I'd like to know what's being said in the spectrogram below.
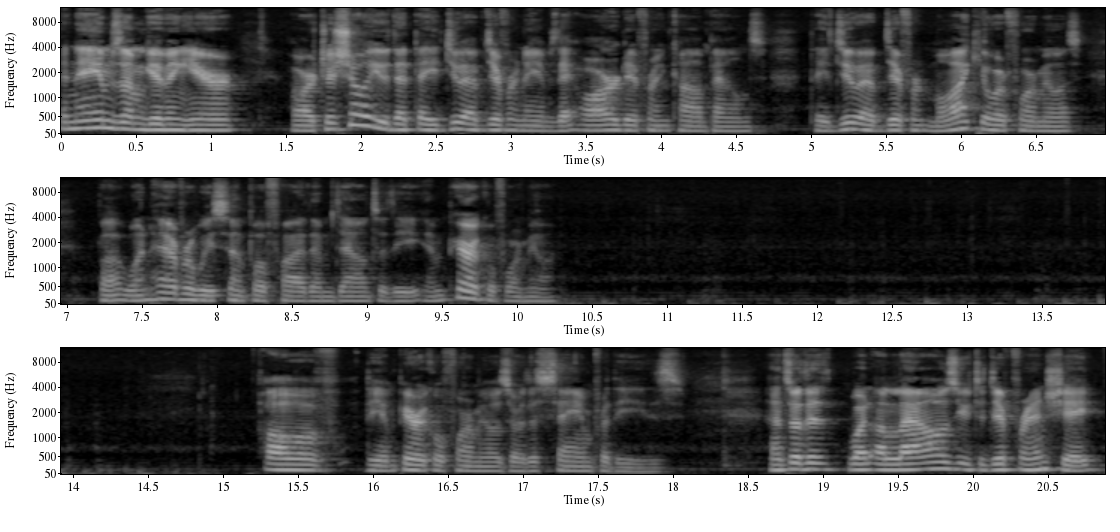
The names I'm giving here are to show you that they do have different names. They are different compounds. They do have different molecular formulas, but whenever we simplify them down to the empirical formula, all of the empirical formulas are the same for these. And so this, what allows you to differentiate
